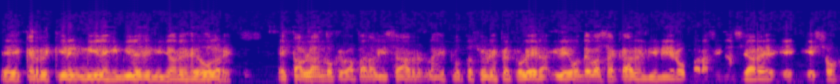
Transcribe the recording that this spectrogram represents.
eh, que requieren miles y miles de millones de dólares? está hablando que va a paralizar las explotaciones petroleras. ¿Y de dónde va a sacar el dinero para financiar eh, eh, esos,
